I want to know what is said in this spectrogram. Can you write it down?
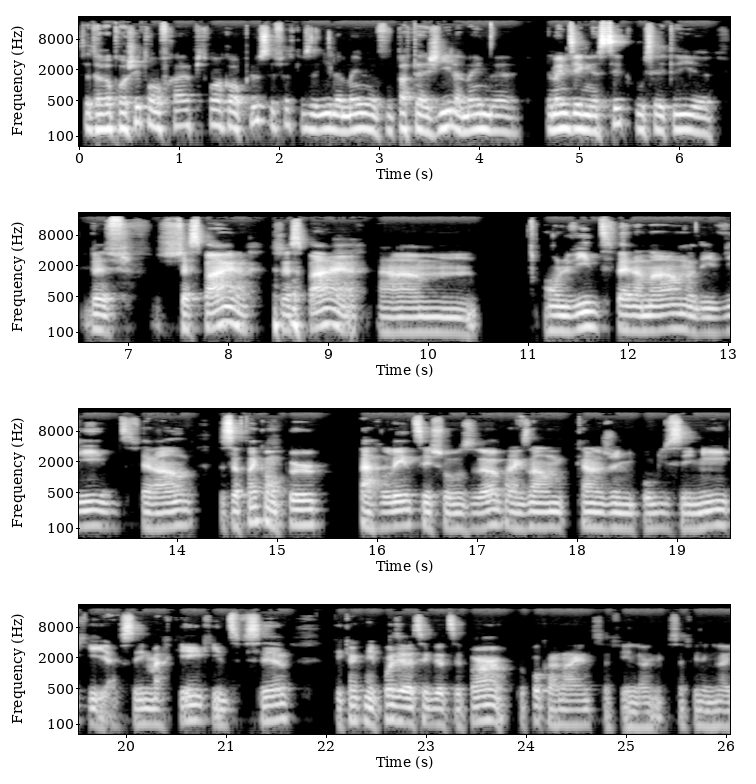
Ça t'a reproché ton frère, puis toi encore plus, le fait que vous ayez le même, vous partagiez la même, euh, le même diagnostic ou ça a été. Euh, ben, j'espère, j'espère. on le vit différemment, on a des vies différentes. C'est certain qu'on peut parler de ces choses-là. Par exemple, quand j'ai une hypoglycémie qui est assez marquée, qui est difficile, quelqu'un qui n'est pas diabétique de type 1 ne peut pas connaître ce feeling-là.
